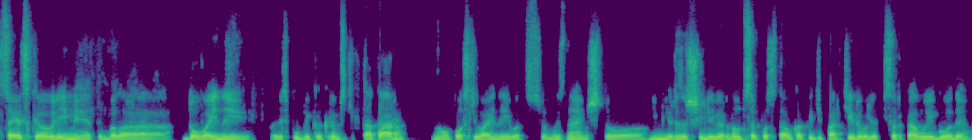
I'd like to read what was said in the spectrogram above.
В советское время это была до войны Республика Крымских татар, но после войны вот мы знаем, что им не разрешили вернуться после того, как их депортировали в 40-е годы.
